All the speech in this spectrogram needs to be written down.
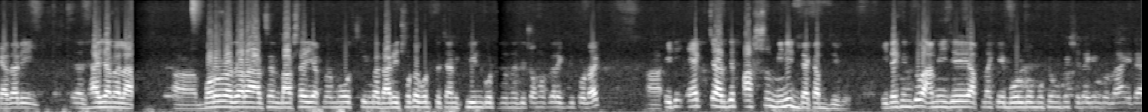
গ্যাদারিং ঝাইঝামেলা বড়রা যারা আছেন, বাসায় আপনার মোচ কিংবা দাড়ি ছোট করতে চান ক্লিন করতে জন্য যে চমৎকার একটি প্রোডাক্ট এটি এক চার্জে পাঁচশো মিনিট ব্যাকআপ দিবে। এটা কিন্তু আমি যে আপনাকে বলব মুখে মুখে সেটা কিন্তু না, এটা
